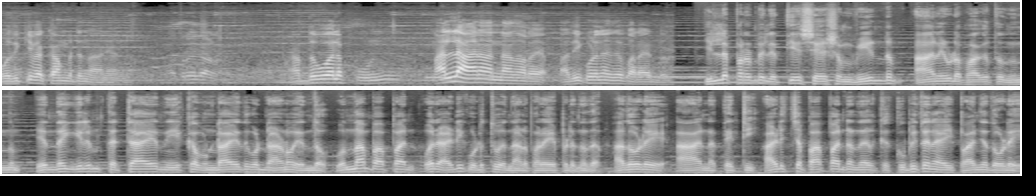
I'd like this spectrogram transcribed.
ഒതുക്കി വെക്കാൻ പറ്റുന്ന ആനയാണ് അതുപോലെ പുൺ നല്ല ആന തന്നെ എന്ന് പറയാം. അതിൽ കൂടുതൽ ഇത് പറയേണ്ടത് ഇല്ലപ്പറമ്പിൽ എത്തിയ ശേഷം വീണ്ടും ആനയുടെ ഭാഗത്തു നിന്നും എന്തെങ്കിലും തെറ്റായ നീക്കം ഉണ്ടായതുകൊണ്ടാണോ എന്തോ ഒന്നാം പാപ്പാൻ ഒരടി കൊടുത്തു എന്നാണ് പറയപ്പെടുന്നത്. അതോടെ ആന തെറ്റി. അടിച്ച പാപ്പാന്റെ നേർക്ക് കുപിതനായി പാഞ്ഞതോടെ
